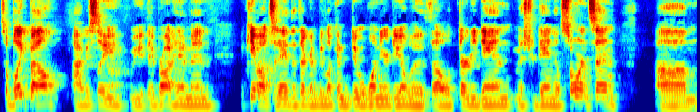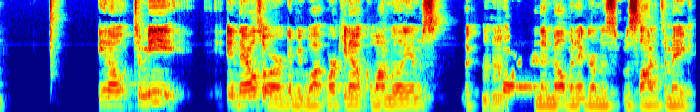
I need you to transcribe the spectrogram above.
So Blake Bell, obviously, we, they brought him in. It came out today that they're going to be looking to do a one year deal with old Dirty Dan, Mr. Daniel Sorensen. Um, you know, to me, and they also are going to be what working out K'Waun Williams, the mm-hmm. corner, and then Melvin Ingram is was slotted to make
